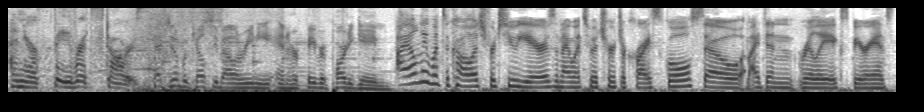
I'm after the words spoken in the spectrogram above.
and your favorite stars. Catching up with Kelsea Ballerini and her favorite party game. I only went to college for two years and I went to a Church of Christ school, so I didn't really experience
